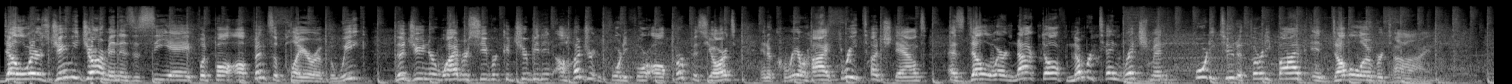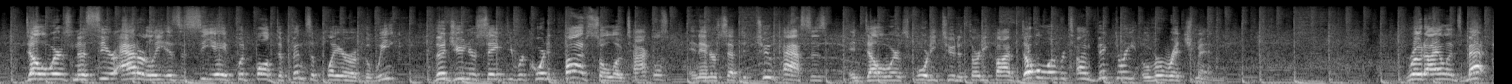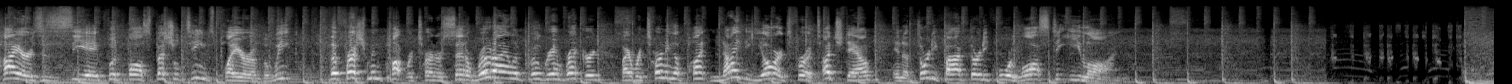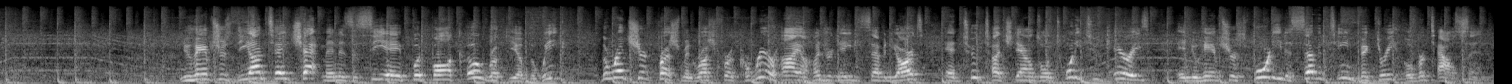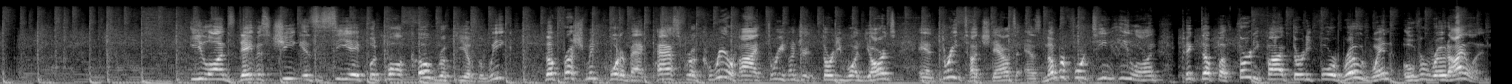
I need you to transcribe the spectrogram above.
Delaware's Jamie Jarmon is the CAA Football Offensive Player of the Week. The junior wide receiver contributed 144 all purpose yards and a career high three touchdowns as Delaware knocked off number 10 Richmond 42 35 in double overtime. Delaware's Nasir Adderley is the CAA Football Defensive Player of the Week. The junior safety recorded five solo tackles and intercepted two passes in Delaware's 42 35 double overtime victory over Richmond. Rhode Island's Matt Pires is a CAA Football Special Teams Player of the Week. The freshman punt returner set a Rhode Island program record by returning a punt 90 yards for a touchdown in a 35 34 loss to Elon. New Hampshire's DeUnte Chatman is the CAA Football Co Rookie of the Week. The redshirt freshman rushed for a career high 187 yards and two touchdowns on 22 carries in New Hampshire's 40 17 victory over Towson. Elon's Davis Cheek is the CAA Football Co-Rookie of the Week. The freshman quarterback passed for a career high 331 yards and three touchdowns as number 14 Elon picked up a 35-34 road win over Rhode Island.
